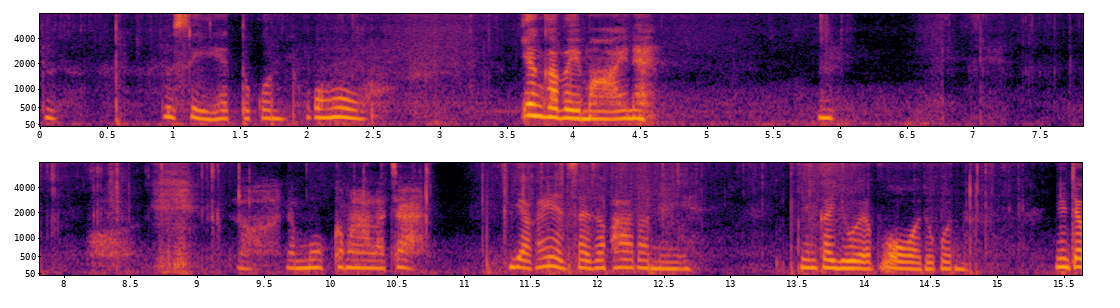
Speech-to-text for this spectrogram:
ดูดูสีเห็ดทุกคน โอ้ยังกับใบไม้เนี่ยน้ำมูกก็มาแล้วจ้ะ อยากให้เห็นใส่เสื้อผ้าตอนนี้ ยังกับ UFO อะทุกคน ยังจะ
